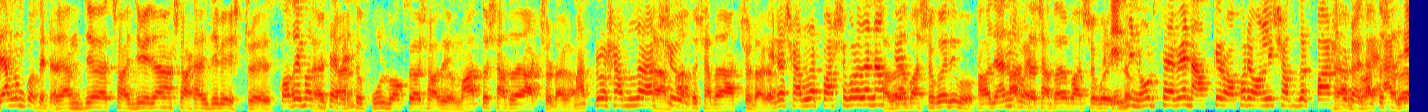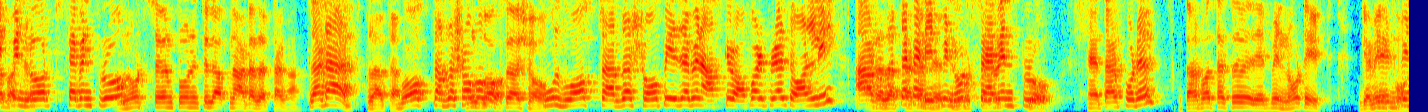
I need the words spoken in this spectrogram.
র্যাম রোম কত এটা? র্যাম যে ছয় জিবি র্যাম একশো আঠাশ জিবি স্টোরেজ কতই পাচ্ছি seven? ফুল বক্স সহ দিব। মাত্র সাত হাজার আটশো টাকা। মাত্র সাত হাজার হ্যাঁ, আটশো মাত্র সাত হাজার আটশো টাকা। এটা সাত হাজার পাঁচশো করে দেন আজকে? হাজার পাঁচশো করে দিব। হ্যাঁ, দেন না আচ্ছা ভাই। সাত হাজার পাঁচশো করে রেডমি দিলাম। নোট সেভেন আজকের অফারে অনলি সাত হাজার পাঁচশো হ্যাঁ, টাকা আর 7,500 note seven pro note seven pro নিতে হলে আপনার আট হাজার টাকা। Flat flat. বক্স চার্জার সহ বক্স সহ। ফুল বক্স চার্জার সহ পেয়ে যাবেন আজকের অফার প্রাইস অনলি আট হাজার টাকা রেডমি নোট সেভেন প্রো হ্যাঁ তারপরে? তারপর থাকছে Redmi note eight gaming phone Redmi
